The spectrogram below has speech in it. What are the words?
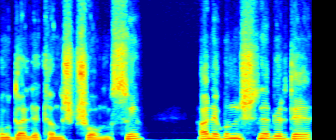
modelle tanışmış olması. Hani bunun üstüne bir de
